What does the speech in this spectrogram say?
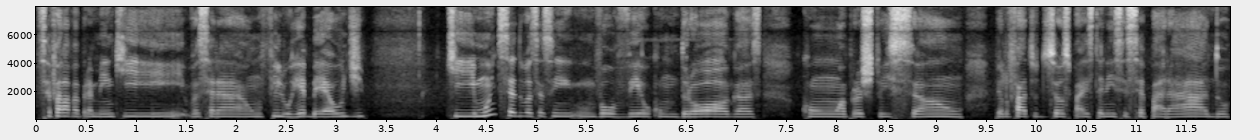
Você falava para mim que você era um filho rebelde, que muito cedo você se envolveu com drogas, com a prostituição, pelo fato dos seus pais terem se separado.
